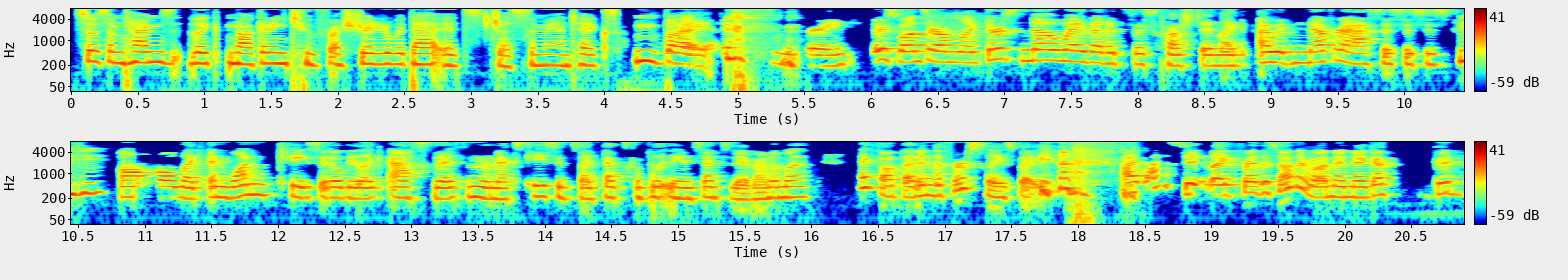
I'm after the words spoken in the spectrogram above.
So sometimes, like, not getting too frustrated with that, it's just semantics. Mm, But Right. There's ones where I'm like, there's no way that it's this question. Like, I would never ask this. This is Mhm. awful. Like, in one case, it'll be like, ask this. In the next case, it's like, that's completely insensitive. And I'm like, I thought that in the first place, but yeah, I asked it like for this other one and I got good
